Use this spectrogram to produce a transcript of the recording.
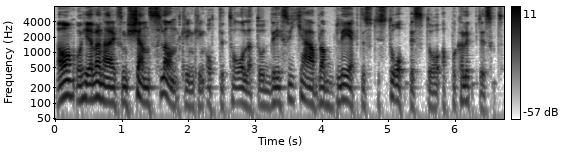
Ja, och hela den här liksom känslan kring, kring 80-talet och det är så jävla blekt, det är så dystopiskt och apokalyptiskt.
